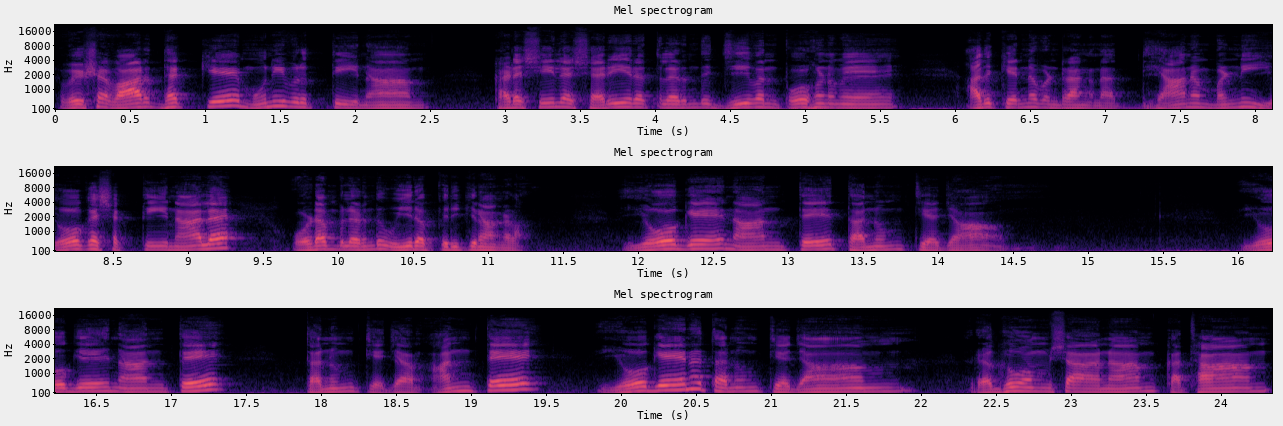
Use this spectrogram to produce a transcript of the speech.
விஷ வார்த்தக்கே முனிவிருத்தி நாம். கடைசியில் சரீரத்திலேருந்து ஜீவன் போகணுமே. அதுக்கு என்ன பண்ணுறாங்கன்னா தியானம் பண்ணி யோக சக்தினால் உடம்புலேருந்து உயிரை பிரிக்கிறாங்களாம். யோகே நான்தே தனும் தியஜாம். யோகே நான்தே தனும் தியஜாம். அந்தே யோகேன தனும் தியஜாம். ரகுவம்சானாம் கதாம்.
